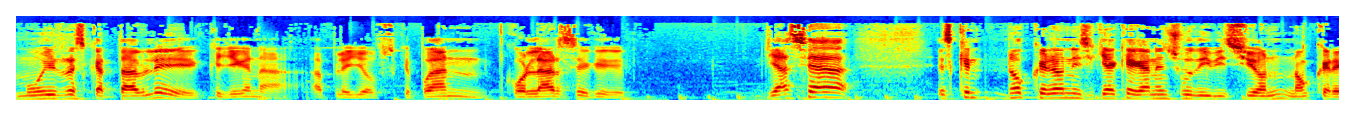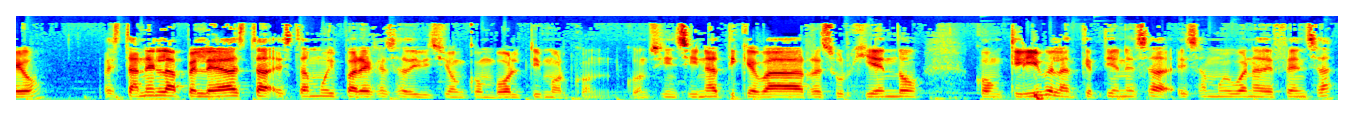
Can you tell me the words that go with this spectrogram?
muy rescatable que lleguen a, playoffs, que puedan colarse, que ya sea... Es que no creo ni siquiera que ganen su división, no creo. Están en la pelea, está, está muy pareja esa división con Baltimore, con, con Cincinnati que va resurgiendo, con Cleveland que tiene esa, esa muy buena defensa.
